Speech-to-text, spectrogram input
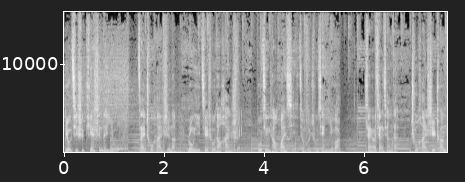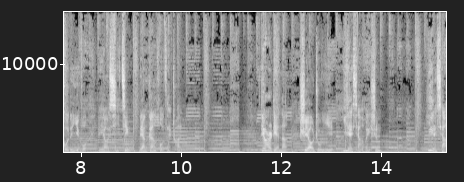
尤其是贴身的衣物，在出汗时呢，容易接触到汗水，不经常换洗就会出现异味。想要香香的，出汗时穿过的衣服也要洗净晾干后再穿。第二点呢，是要注意腋下卫生。腋下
